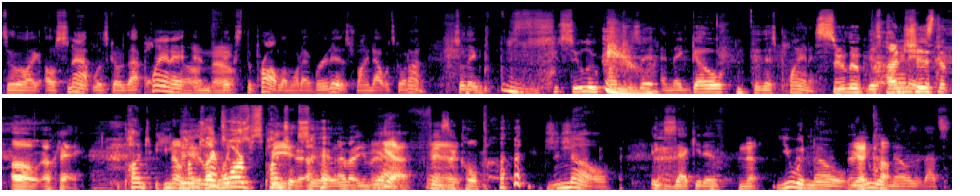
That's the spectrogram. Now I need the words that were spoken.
So they're like, oh snap, let's go to that planet Oh, and no. fix the problem, whatever it is, find out what's going on. So they Sulu punches it, and they go to this planet. Sulu This punches the. Oh, okay. punch. He No, punches like it. warp punch speed. it, Sulu. I thought you meant Yeah. physical punch. No, executive. No, You would know. Yeah, you would come- know that that's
